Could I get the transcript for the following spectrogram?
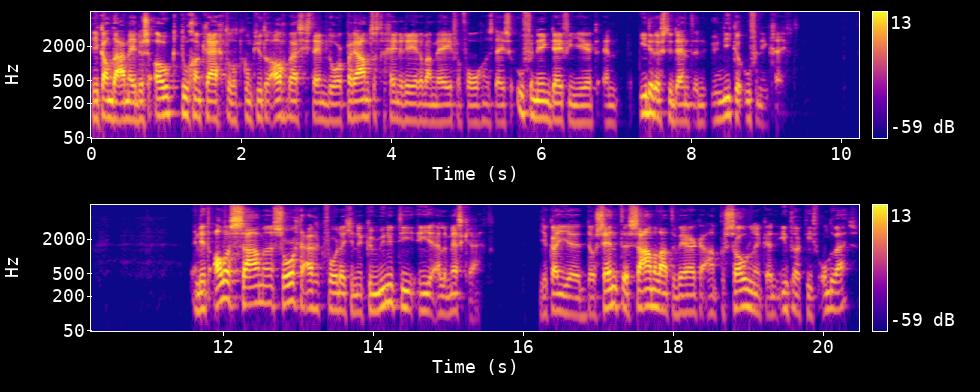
Je kan daarmee dus ook toegang krijgen tot het computeralgebra systeem door parameters te genereren waarmee je vervolgens deze oefening definieert en iedere student een unieke oefening geeft. En dit alles samen zorgt er eigenlijk voor dat je een community in je LMS krijgt. Je kan je docenten samen laten werken aan persoonlijk en interactief onderwijs.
